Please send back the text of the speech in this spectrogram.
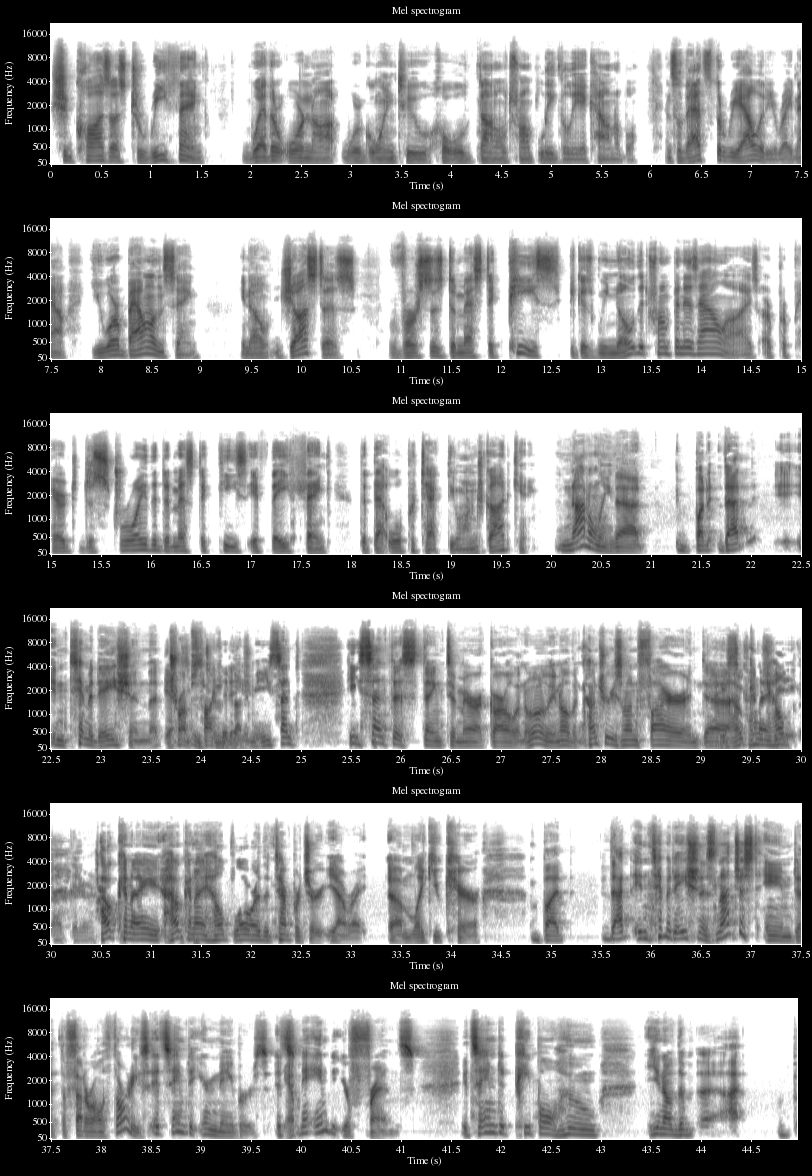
should cause us to rethink whether or not we're going to hold Donald Trump legally accountable. And so that's the reality right now. You are balancing, you know, justice versus domestic peace because we know that Trump and his allies are prepared to destroy the domestic peace if they think that that will protect the Orange God King. Not only that, but that intimidation that yes, Trump's talking about. I mean, he sent he sent this thing to Merrick Garland. Oh, you know, the country's on fire, and uh, how can I help? How can I how can I help lower the temperature? Yeah, right. Um, like you care, but that intimidation is not just aimed at the federal authorities. It's aimed at your neighbors. It's yep. aimed at your friends. It's aimed at people who, you know, the. Uh,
